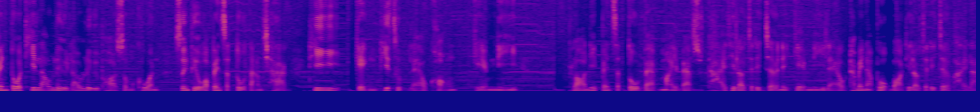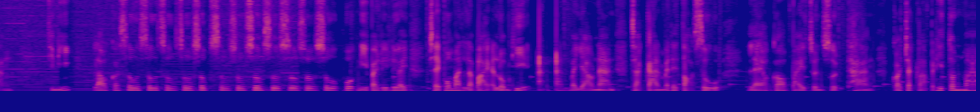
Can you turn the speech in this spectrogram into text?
เป็นตัวที่เล้าหรือเล้าหรือพอสมควร ซึ่งถือว่าเป็นศัตรูตามฉากที่เก่งที่สุดแล้วของเกมนี้เพราะนี่เป็นศัตรูแบบใหม่แบบสุดท้ายที่เราจะได้เจอในเกมนี้แล้ว ถ้าไม่นับพวกบอสที่เราจะได้เจอภายหลัง ทีนี้เราก็สู้สู้สู้สู้สู้สู้สู้สู้สู้สู้สู้สู้พวกนี้ไปเรื่อยๆ ใช้พวกมันระบายอารมณ์ที่อัดอั้นมายาวนานจากการไม่ได้ต่อสู้ แล้วก็ไปจนสุดทาง ก็จะกลับไปที่ต้นไม้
